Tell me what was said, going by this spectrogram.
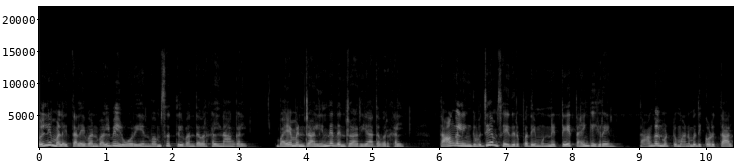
கொல்லிமலை தலைவன் வல்வில் ஓரியன் வம்சத்தில் வந்தவர்கள் நாங்கள். பயமென்றால் இன்னதென்று அறியாதவர்கள். தாங்கள் இங்கு விஜயம் செய்திருப்பதை முன்னிட்டே தயங்குகிறேன். தாங்கள் மட்டும் அனுமதி கொடுத்தால்?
